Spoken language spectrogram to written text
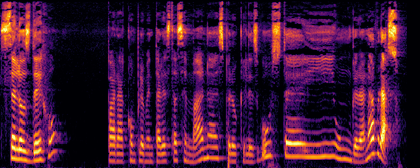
se los dejo para complementar esta semana. Espero que les guste y un gran abrazo.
